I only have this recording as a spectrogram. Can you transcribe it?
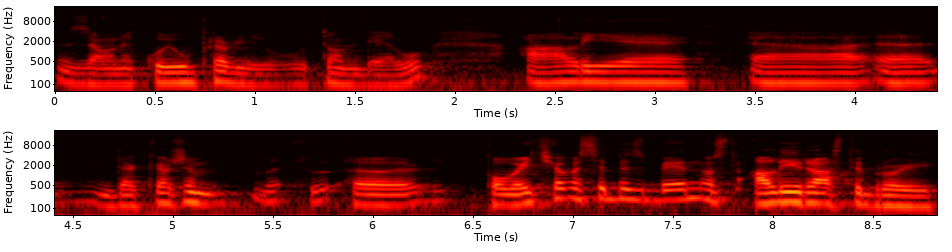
za one koji upravljaju u tom delu, ali je, a, a, da kažem, a, povećava se bezbednost, ali raste broj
